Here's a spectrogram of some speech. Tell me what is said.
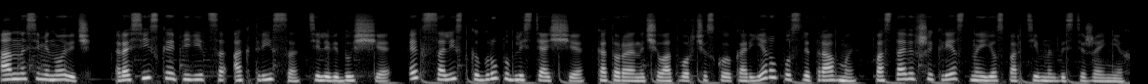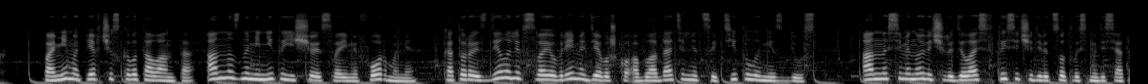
Анна Семенович, российская певица, актриса, телеведущая, экс-солистка группы «Блестящие», которая начала творческую карьеру после травмы, поставившей крест на ее спортивных достижениях. Помимо певческого таланта, Анна знаменита еще и своими формами, которые сделали в свое время девушку обладательницей титула «Мисс Бюст». Анна Семенович родилась в 1980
